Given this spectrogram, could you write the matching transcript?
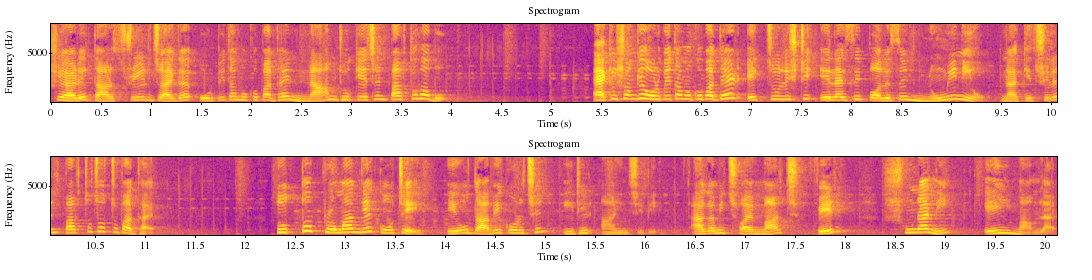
শেয়ারে তার স্ত্রীর জায়গায় অর্পিতা মুখোপাধ্যায়ের নাম ঢুকিয়েছেন পার্থবাবু। একই সঙ্গে অর্পিতা মুখোপাধ্যায়ের একচল্লিশটি এলআইসি পলিসির নমিনিও নাকি ছিলেন পার্থ চট্টোপাধ্যায়। তথ্য প্রমাণ দিয়ে কোর্টে এও দাবি করেছেন ইডির আইনজীবী। আগামী ছয় মার্চ ফের শুনানি এই মামলার।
